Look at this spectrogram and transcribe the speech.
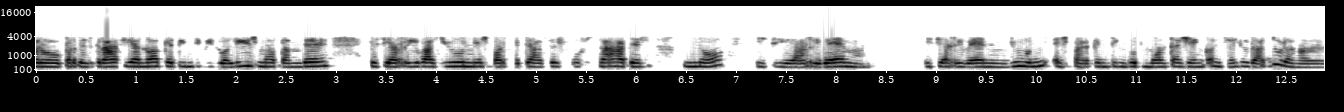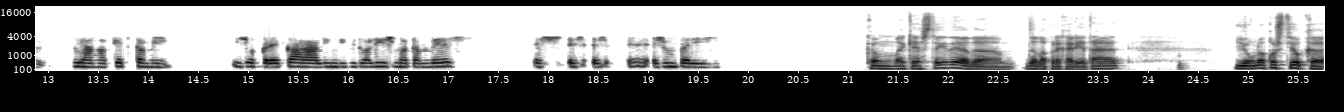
però per desgràcia no, aquest individualisme també, que si arribes lluny és perquè t'has esforçat, és, no, i si arribem i si arribem lluny és perquè hem tingut molta gent que ens ha ajudat durant, el, durant aquest camí. I jo crec que l'individualisme també és, és, és, és, és un perill. Com aquesta idea de, de la precarietat, jo una qüestió que,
